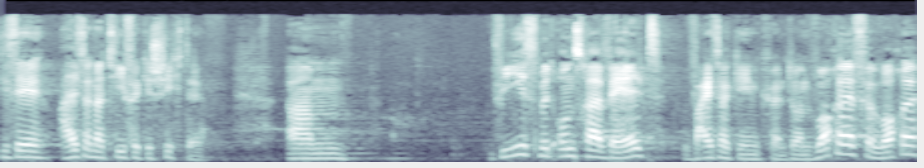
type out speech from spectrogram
diese alternative Geschichte. Ähm, wie es mit unserer Welt weitergehen könnte. Und Woche für Woche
